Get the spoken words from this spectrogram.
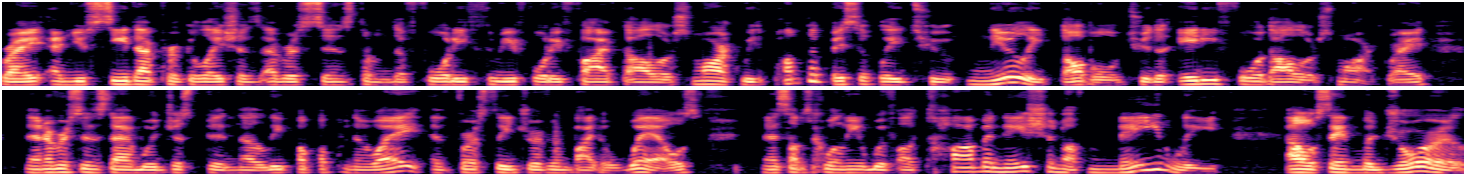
right? And you see that percolations ever since from the 43 $45 mark, we pumped up basically to nearly double to the $84 mark, right? And ever since then, we've just been a leap up, up and away, and firstly driven by the whales, and subsequently with a combination of mainly, I would say, majority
